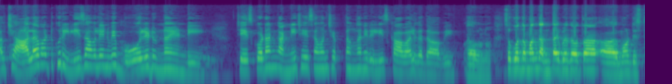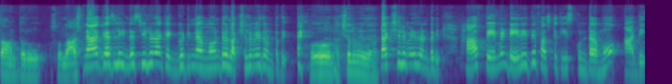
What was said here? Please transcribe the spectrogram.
అవి చాలా మటుకు రిలీజ్ అవ్వలేనివే బోలెడ్ ఉన్నాయండి. చేసుకోవడానికి అన్నీ చేసామని చెప్తాం కానీ రిలీజ్ కావాలి కదా అవి. అవును. సో కొంతమంది అంతా అయిపోయిన తర్వాత అమౌంట్ ఇస్తా అంటారు. సో లాస్ట్ నాకు అసలు ఇండస్ట్రీలో నాకు ఎగ్గొట్టిన అమౌంట్ లక్షల మీద ఉంటుంది. ఓ లక్షల మీద? లక్షల మీద ఉంటుంది. హాఫ్ పేమెంట్ ఏదైతే ఫస్ట్ తీసుకుంటామో అదే.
